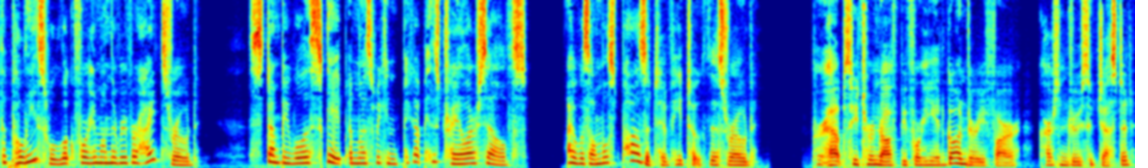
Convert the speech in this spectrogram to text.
The police will look for him on the River Heights road. Stumpy will escape unless we can pick up his trail ourselves. I was almost positive he took this road. Perhaps he turned off before he had gone very far, Carson Drew suggested.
